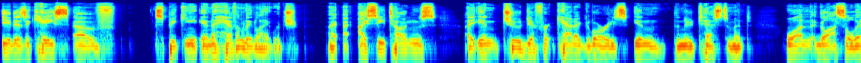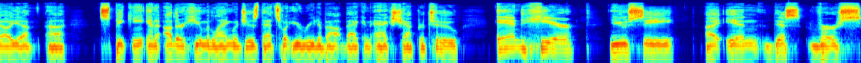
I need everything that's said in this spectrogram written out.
it is a case of speaking in a heavenly language. I, I, I see tongues uh, in two different categories in the New Testament. One, glossolalia, uh, speaking in other human languages. That's what you read about back in Acts chapter two. And here you see uh, in this verse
